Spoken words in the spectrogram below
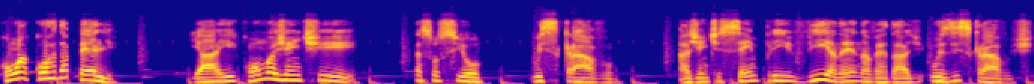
com a cor da pele. E aí, como a gente associou o escravo, a gente sempre via, né, na verdade, os escravos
